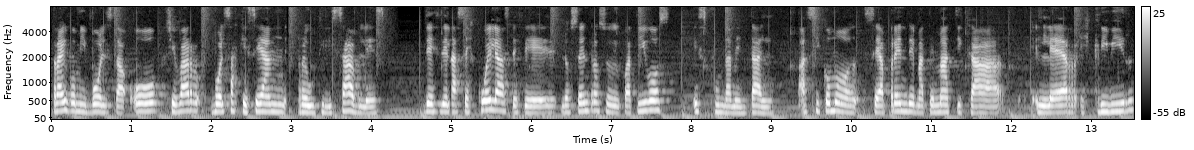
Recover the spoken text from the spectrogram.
traigo mi bolsa o llevar bolsas que sean reutilizables. Desde las escuelas, desde los centros educativos, es fundamental. Así como se aprende matemática, leer, escribir,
